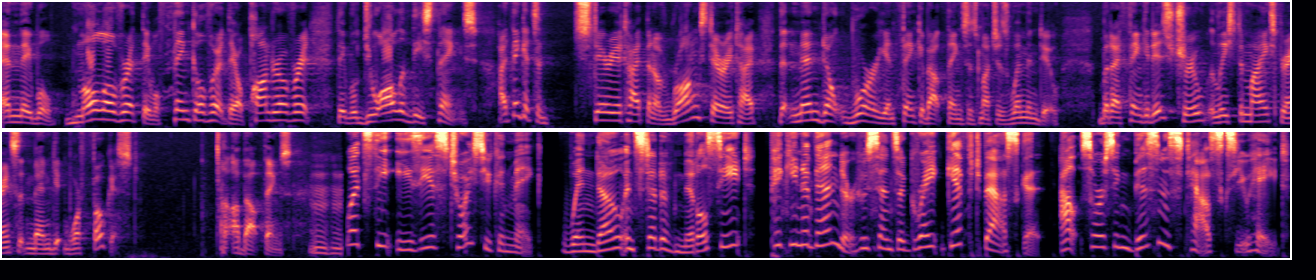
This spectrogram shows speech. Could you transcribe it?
And they will mull over it, they will think over it, they'll ponder over it, they will do all of these things. I think it's a stereotype and a wrong stereotype that men don't worry and think about things as much as women do. But I think it is true, at least in my experience, that men get more focused about things. Mm-hmm. What's the easiest choice you can make? Window instead of middle seat? Picking a vendor who sends a great gift basket? Outsourcing business tasks you hate?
